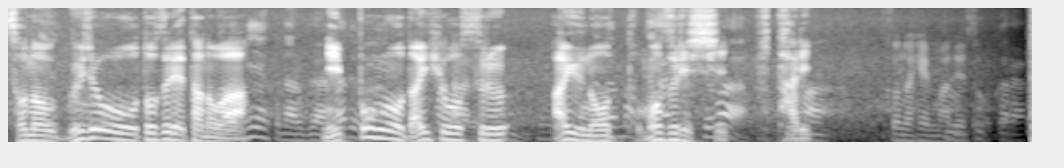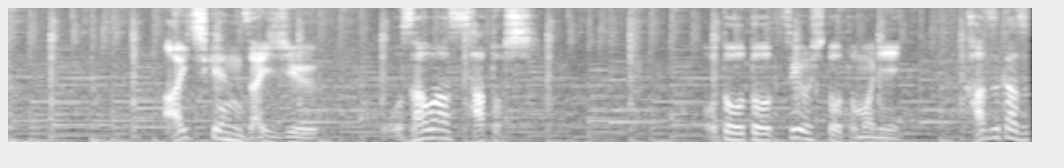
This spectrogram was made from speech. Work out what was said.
その郡上を訪れたのは日本を代表する鮎の友釣り師2人。愛知県在住小沢聡。弟剛とともに数々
